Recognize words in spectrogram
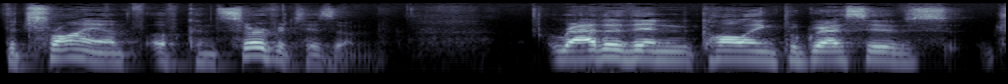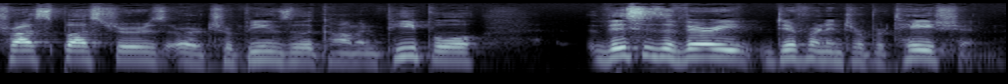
The Triumph of Conservatism. Rather than calling progressives trustbusters or tribunes of the common people, this is a very different interpretation.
